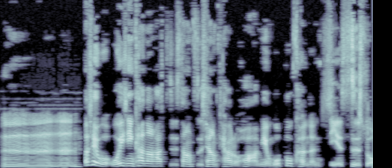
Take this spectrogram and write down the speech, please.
嗯嗯嗯，而且我我已经看到他直上直下跳的画面，我不可能解释说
